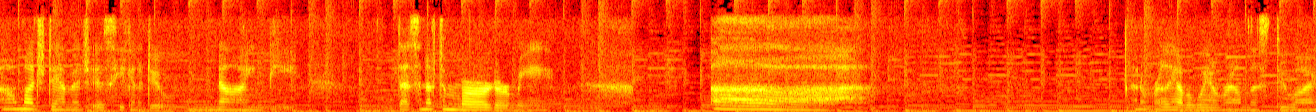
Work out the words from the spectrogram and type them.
How much damage is he gonna do? 90. That's enough to murder me. Uh, I don't really have a way around this, do I?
